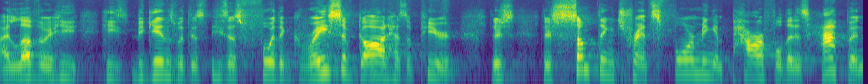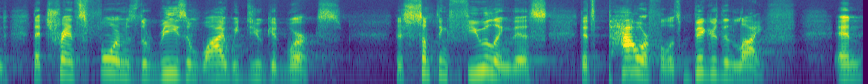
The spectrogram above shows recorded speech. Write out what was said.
I love where he, he begins with this. He says, For the grace of God has appeared. There's, there's something transforming and powerful that has happened that transforms the reason why we do good works. There's something fueling this that's powerful, it's bigger than life. And,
